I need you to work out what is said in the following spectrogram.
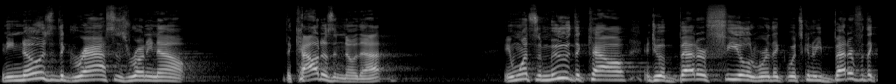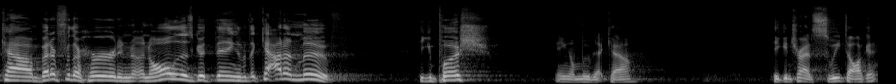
and he knows that the grass is running out. The cow doesn't know that. He wants to move the cow into a better field where the, what's going to be better for the cow and better for the herd and, and all of those good things, but the cow doesn't move. He can push, he ain't gonna move that cow. He can try to sweet talk it.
